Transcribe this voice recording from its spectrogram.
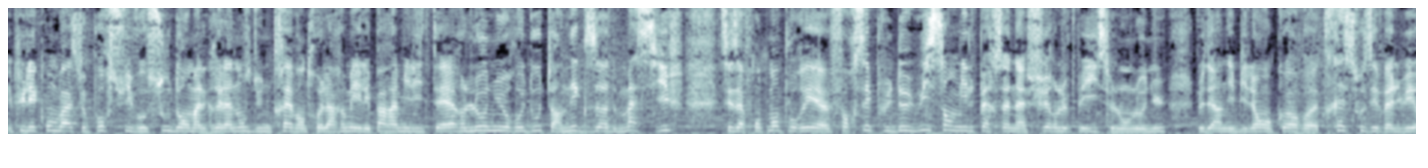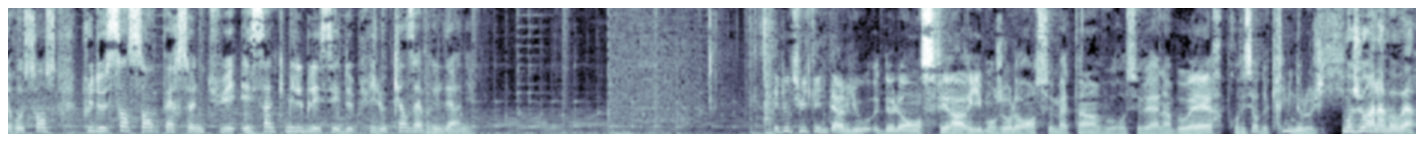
Et puis les combats se poursuivent au Soudan malgré l'annonce d'une trêve entre l'armée et les paramilitaires. L'ONU redoute un exode massif. Ces affrontements pourraient forcer plus de 800 000 personnes à fuir le pays selon l'ONU. Le dernier bilan encore très sous-évalué recense plus de 500 personnes tuées et 5 000 blessées depuis le 15 avril dernier. Et tout de suite l'interview de Laurence Ferrari. Bonjour Laurence, ce matin vous recevez Alain Bauer, professeur de criminologie. Bonjour Alain Bauer.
